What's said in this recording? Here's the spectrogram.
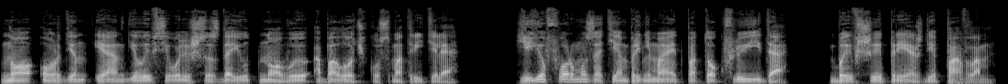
Но Орден и ангелы всего лишь создают новую оболочку Смотрителя. Ее форму затем принимает поток флюида, бывший прежде Павлом.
